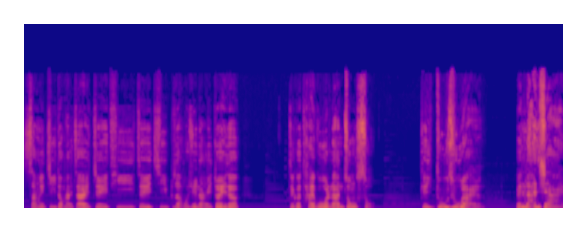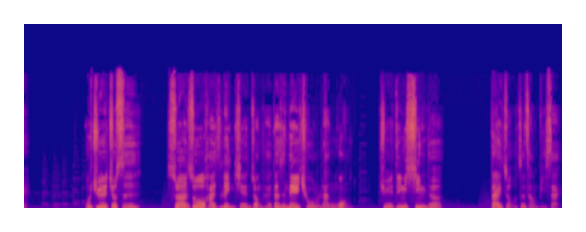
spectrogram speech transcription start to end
上一季都还在 JT，这一季不知道会去哪一队的这个泰国拦中手给读出来了，被拦下来。我觉得就是虽然说还是领先的状态，但是那一球拦网决定性的带走这场比赛。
